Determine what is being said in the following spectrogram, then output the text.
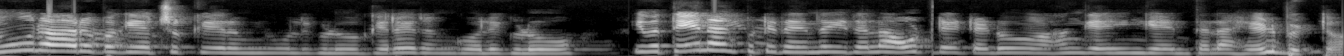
ನೂರಾರು ಬಗೆಯ ಚುಕ್ಕೆ ರಂಗೋಲಿಗಳು, ಗೆರೆ ರಂಗೋಲಿಗಳು. ಇವತ್ತೇನಾಗ್ಬಿಟ್ಟಿದೆ ಅಂದ್ರೆ ಇದೆಲ್ಲ ಔಟ್ಡೇಟೆಡ್ ಹಂಗೆ ಹಿಂಗೆ ಅಂತೆಲ್ಲ ಹೇಳ್ಬಿಟ್ಟು,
